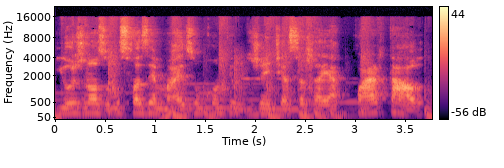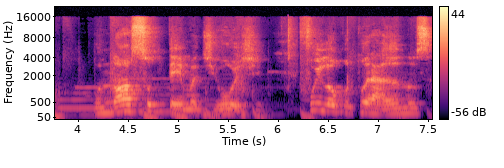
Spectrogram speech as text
e hoje nós vamos fazer mais um conteúdo. Gente, essa já é a quarta aula. O nosso tema de hoje, fui locutora há anos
